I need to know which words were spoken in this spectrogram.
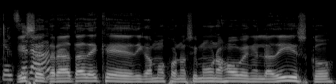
¿Quién Y se será? trata de que, digamos, conocimos a una joven en la disco,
